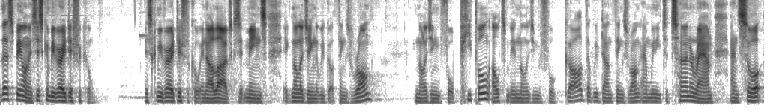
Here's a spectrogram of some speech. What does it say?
let's be honest, this can be very difficult. This can be very difficult in our lives because it means acknowledging that we've got things wrong acknowledging before people, ultimately acknowledging before God that we've done things wrong, and we need to turn around and sort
